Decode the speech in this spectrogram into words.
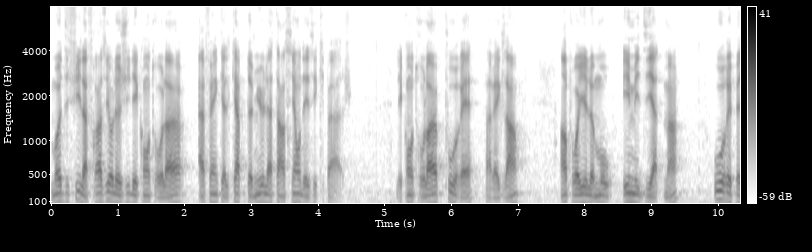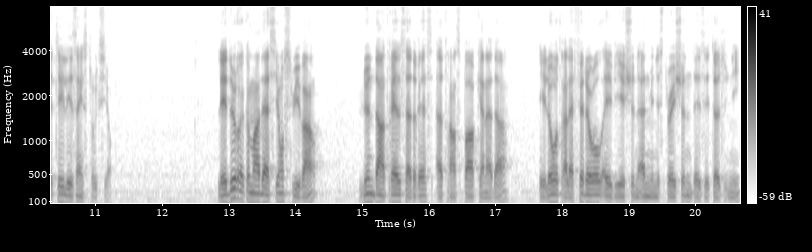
modifie la phraséologie des contrôleurs afin qu'elle capte mieux l'attention des équipages. Les contrôleurs pourraient, par exemple, employer le mot immédiatement ou répéter les instructions. Les deux recommandations suivantes, l'une d'entre elles s'adresse à Transport Canada et l'autre à la Federal Aviation Administration des États-Unis,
